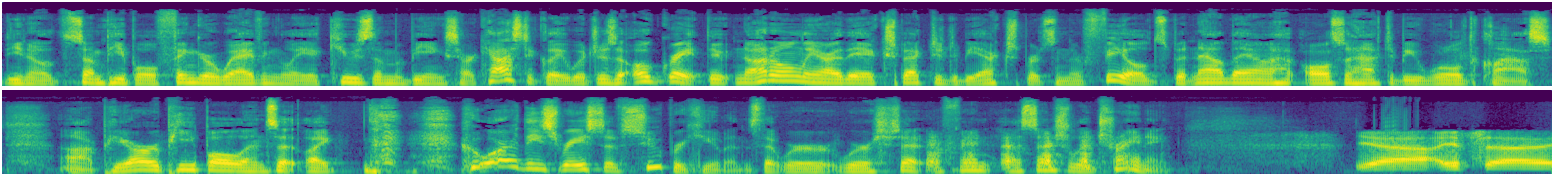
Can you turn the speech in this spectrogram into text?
you know some people finger wavingly accuse them of being sarcastically which is oh great not only are they expected to be experts in their fields but now they also have to be world class uh, pr people and so like who are these race of superhumans that we're we're essentially training yeah, it's uh,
